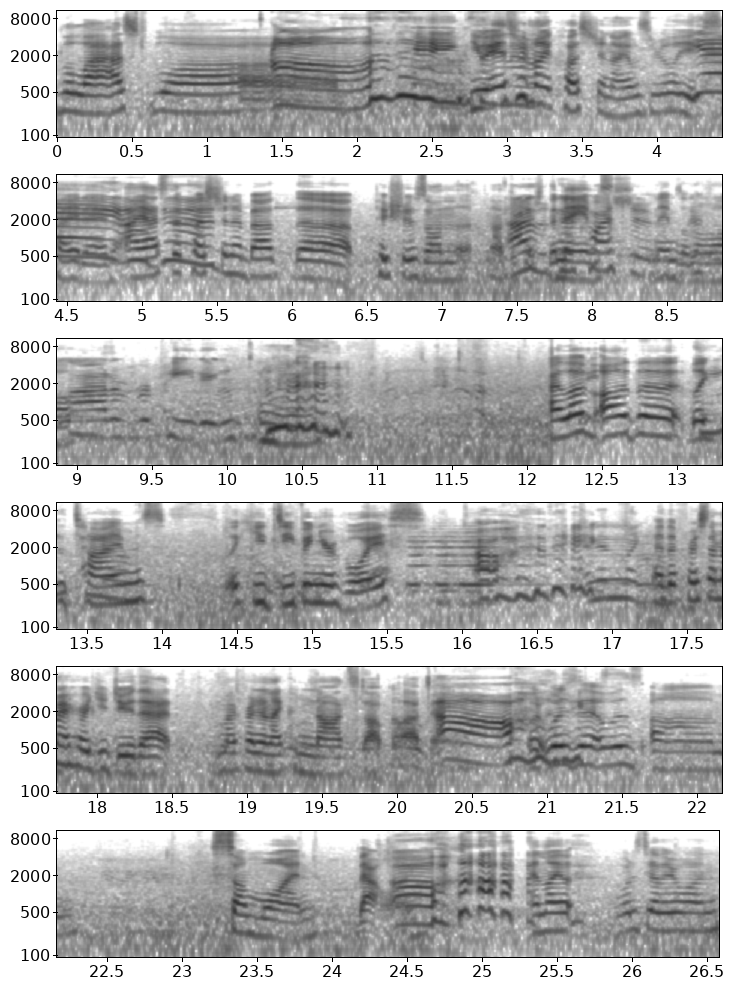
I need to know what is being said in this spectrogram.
the last vlog. Oh, thanks. You You answered my question. I was really excited. I oh, asked the question about the pictures on the not the, pictures, the names question. names on the wall. a lot of repeating. I love all the like the times like you deepen your voice. oh, thanks. And then like and the first time I heard you do that, my friend and I could not stop laughing. Oh. What was it? It was um someone that one. Oh. And like what is the other one?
